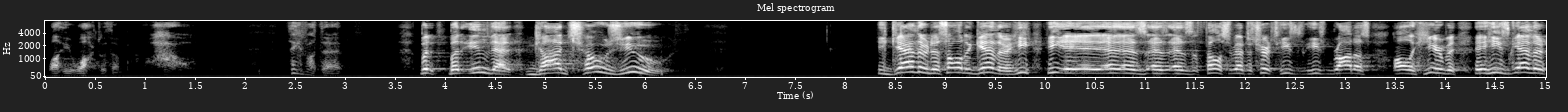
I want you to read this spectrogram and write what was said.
while he walked with them. Wow. Think about that. But, but in that, God chose you. He gathered us all together. He, he, eh, as, as, as Fellowship Baptist Church, he's, he's brought us all here, but eh, he's gathered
